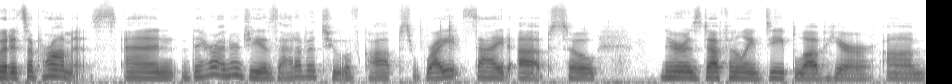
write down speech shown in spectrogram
but it's a promise. And their energy is that of a Two of Cups, right side up. So there is definitely deep love here. Um,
